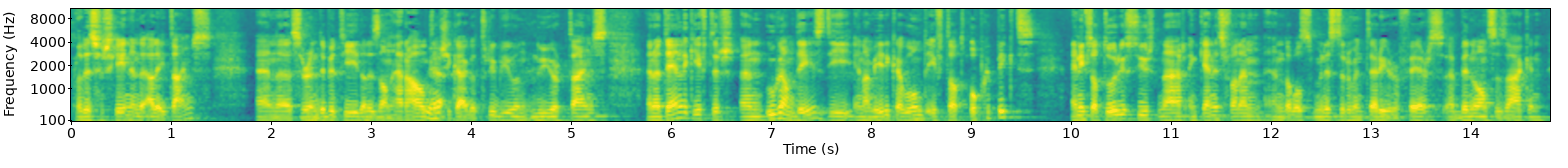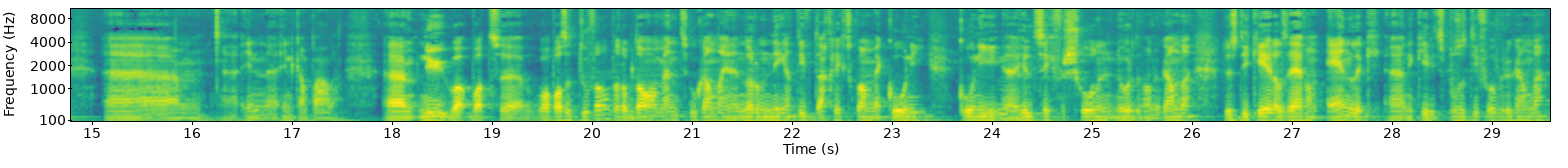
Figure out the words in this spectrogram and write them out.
Dat is verschenen in de LA Times. En uh, Serendipity, dat is dan herhaald in Chicago Tribune, New York Times. En uiteindelijk heeft er een Oegandees die in Amerika woont, heeft dat opgepikt en heeft dat doorgestuurd naar een kennis van hem, en dat was Minister of Interior Affairs, uh, Binnenlandse Zaken uh, in, in Kampala. Um, nu, wat, wat, wat, was het toeval? Dat op dat moment Oeganda in een enorm negatief daglicht kwam met Kony. Kony hield zich verscholen in het noorden van Oeganda. Dus die kerel zei van eindelijk een keer iets positiefs over Oeganda.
